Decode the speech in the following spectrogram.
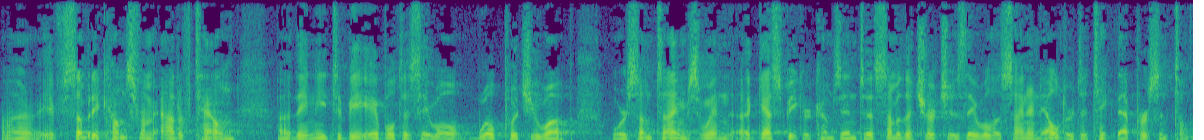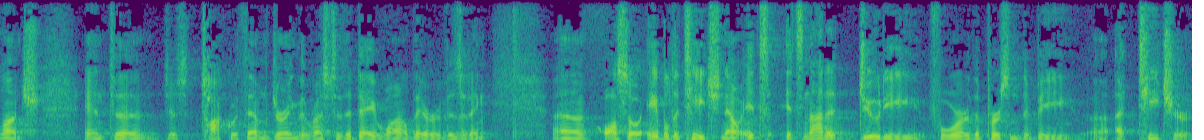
Uh, if somebody comes from out of town, uh, they need to be able to say, well, we'll put you up. Or sometimes when a guest speaker comes into some of the churches, they will assign an elder to take that person to lunch and to just talk with them during the rest of the day while they're visiting. Uh, also able to teach. Now, it's it's not a duty for the person to be uh, a teacher,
